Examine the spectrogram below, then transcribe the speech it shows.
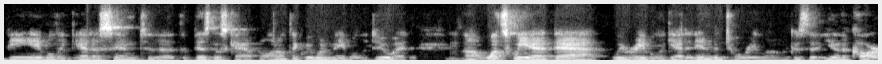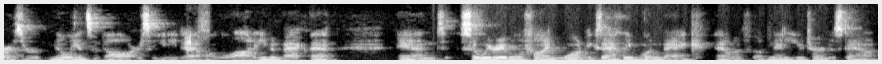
being able to get us into the, the business capital, I don't think we would have been able to do it. Mm-hmm. Uh, once we had that, we were able to get an inventory loan because you know the cars are millions of dollars that you need to yes. have on the lot, even back then. And so we were able to find one exactly one bank out of, of many who turned us down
